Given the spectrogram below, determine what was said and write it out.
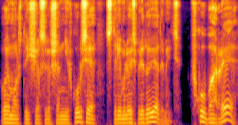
вы, может, еще совершенно не в курсе, стремлюсь предуведомить, в Кубаре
